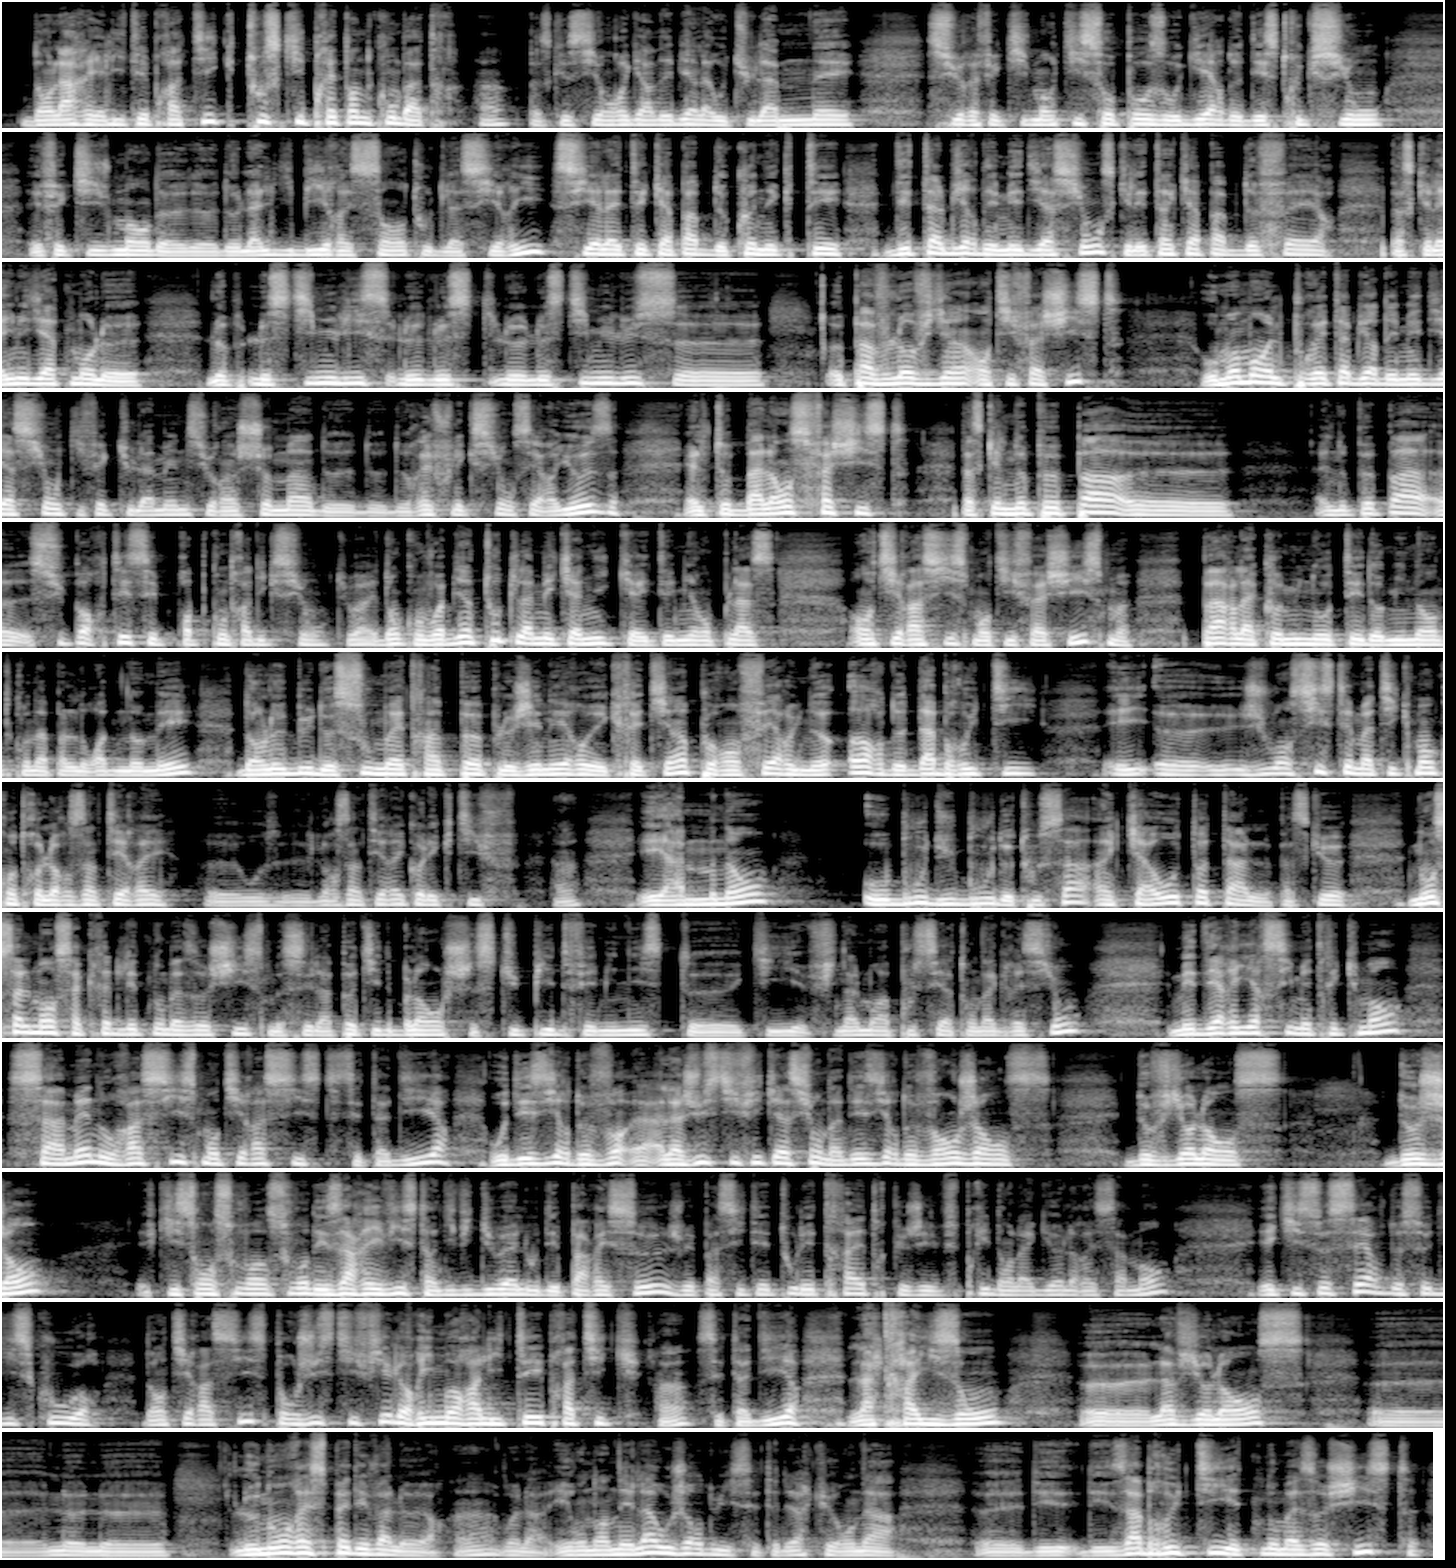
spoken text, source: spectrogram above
dans la réalité pratique, tout ce qu'ils prétendent combattre. hein. Parce que si on regardait bien là où tu l'amenais, sur effectivement qui s'oppose aux guerres de destruction, effectivement de, de- de la Libye récente ou de la Syrie, si elle a été capable de connecter, d'établir des médiations, ce qu'elle est incapable de faire, parce qu'elle a immédiatement le, le, le stimulus, le, le- stimulus euh, pavlovien antifasciste, au moment où elle pourrait établir des médiations qui fait que tu l'amènes sur un chemin de, de- de réflexion sérieuse, elle te balance fasciste. Parce qu'elle ne peut pas. euh, Elle ne peut pas euh, supporter ses propres contradictions. Tu vois donc on voit bien toute la mécanique qui a été mise en place antiracisme, antifascisme par la communauté dominante qu'on n'a pas le droit de nommer, dans le but de soumettre un peuple généreux et chrétien pour en faire une horde d'abrutis euh, jouant systématiquement contre leurs intérêts, euh, leurs intérêts collectifs, hein, et amenant au bout du bout de tout ça, un chaos total. Parce que non seulement ça crée de l'ethnomasochisme, c'est la petite blanche stupide féministe euh, qui finalement a poussé à ton agression, mais derrière symétriquement, ça amène au racisme antiraciste, c'est-à-dire au désir de à la justification d'un désir de vengeance, de violence, de gens qui sont souvent, des arrivistes individuels ou des paresseux, je ne vais pas citer tous les traîtres que j'ai pris dans la gueule récemment, et qui se servent de ce discours d'antiracisme pour justifier leur immoralité pratique, hein, c'est-à-dire la trahison, euh, la violence, euh, le, non-respect des valeurs. Hein, voilà. Et on en est là aujourd'hui, c'est-à-dire qu'on a euh, des, des, abrutis ethnomasochistes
